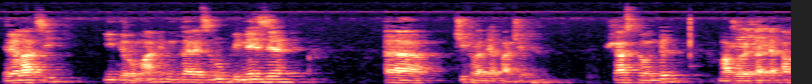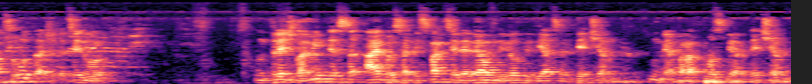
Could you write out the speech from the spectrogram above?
relații interumane în care să nu primeze uh, cifra de afaceri. Și astfel încât majoritatea absolută a cetățenilor întregi la minte să aibă satisfacția de a avea un nivel de viață decent. Nu neapărat prosper, decent.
